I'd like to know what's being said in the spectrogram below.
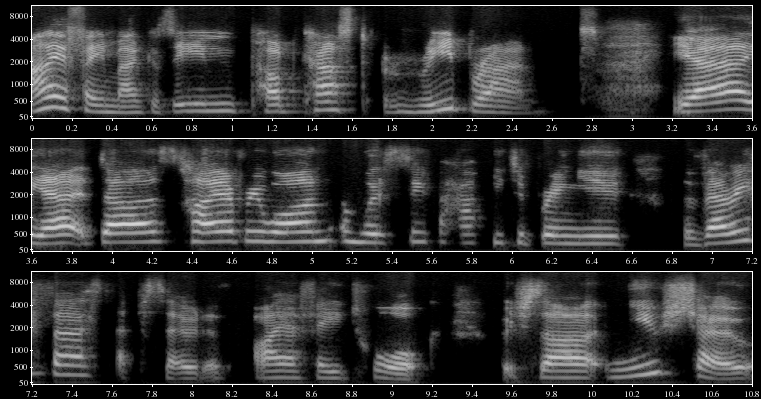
IFA Magazine podcast rebrand. Yeah, yeah, it does. Hi, everyone. And we're super happy to bring you the very first episode of IFA Talk, which is our new show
